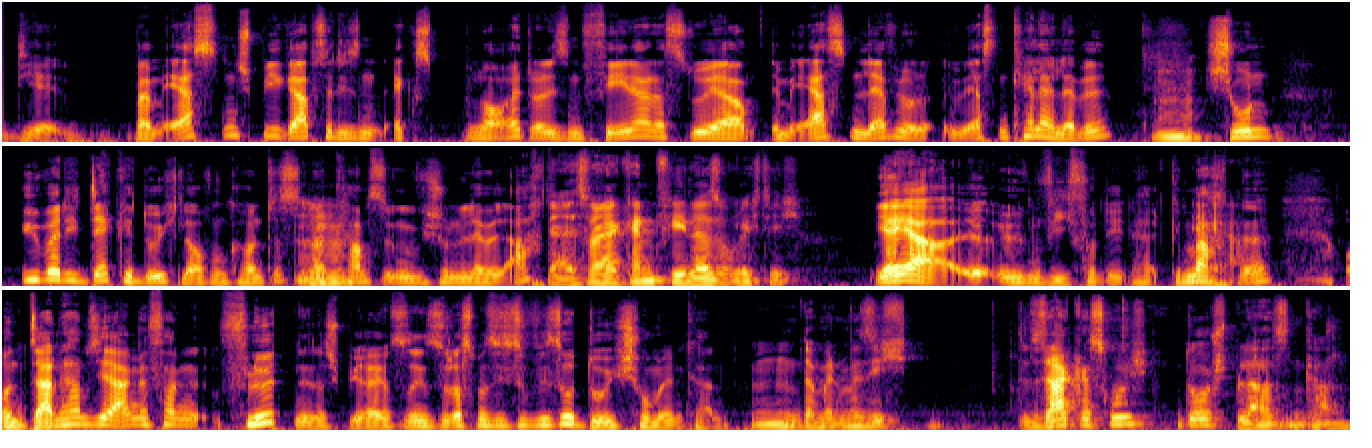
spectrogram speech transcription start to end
die, beim ersten Spiel gab es ja diesen Exploit oder diesen Fehler, dass du ja im ersten Level, im ersten Kellerlevel mhm. schon über die Decke durchlaufen konntest mhm. und dann mhm. kamst du irgendwie schon Level 8. Ja, es war ja kein Fehler so richtig. Ja, ja, irgendwie von denen halt gemacht, ja, ja. ne? Und dann haben sie ja angefangen, Flöten in das Spiel reinzubringen, sodass man sich sowieso durchschummeln kann. Mhm, damit man sich, sag es ruhig, durchblasen kann.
